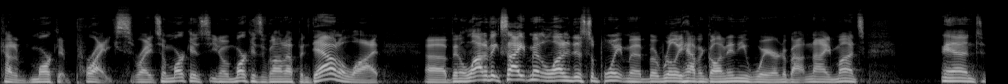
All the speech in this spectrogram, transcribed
kind of market price, right? So markets, you know, markets have gone up and down a lot. Uh, been a lot of excitement, a lot of disappointment, but really haven't gone anywhere in about nine months. And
